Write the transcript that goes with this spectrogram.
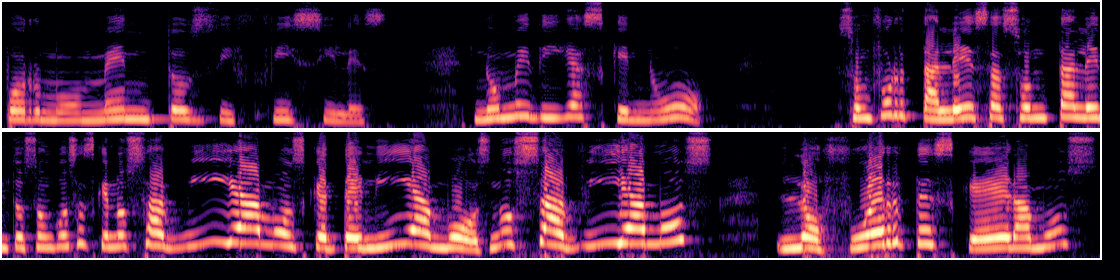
por momentos difíciles. No me digas que no. Son fortalezas, son talentos, son cosas que no sabíamos que teníamos, no sabíamos lo fuertes que éramos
